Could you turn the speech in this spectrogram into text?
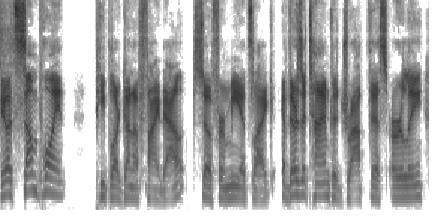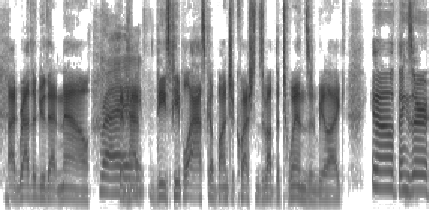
You know, at some point, people are going to find out. So for me, it's like, if there's a time to drop this early, I'd rather do that now right. than have these people ask a bunch of questions about the twins and be like, you know, things are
